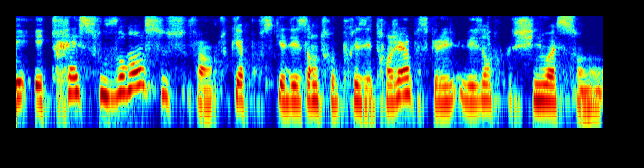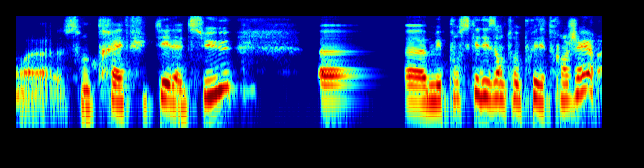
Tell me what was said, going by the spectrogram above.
et, très souvent, enfin, en tout cas pour ce qui est des entreprises étrangères, parce que les, entreprises chinoises sont, euh, sont très futées là-dessus, mais pour ce qui est des entreprises étrangères,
